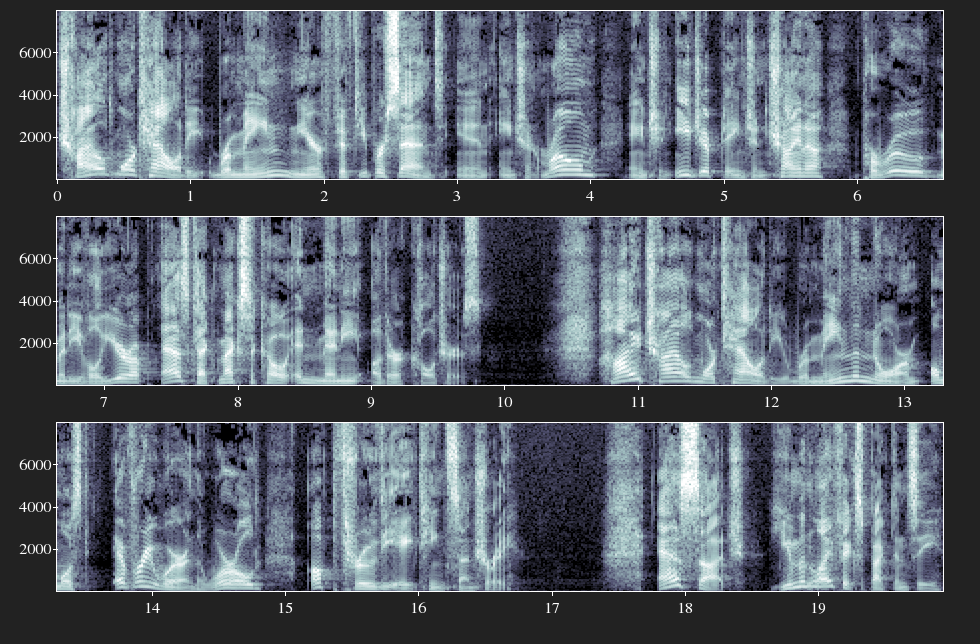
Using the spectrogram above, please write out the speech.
Child mortality remained near 50% in ancient Rome, ancient Egypt, ancient China, Peru, medieval Europe, Aztec Mexico, and many other cultures. High child mortality remained the norm almost everywhere in the world up through the 18th century. As such, human life expectancy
